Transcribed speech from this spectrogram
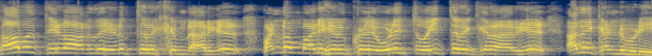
சாபத்தீடானதை எடுத்திருக்கின்றார்கள். பண்டம்பாடிகளுக்குள்ளே ஒழித்து வைத்திருக்கிறார்கள். அதை கண்டுபிடி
